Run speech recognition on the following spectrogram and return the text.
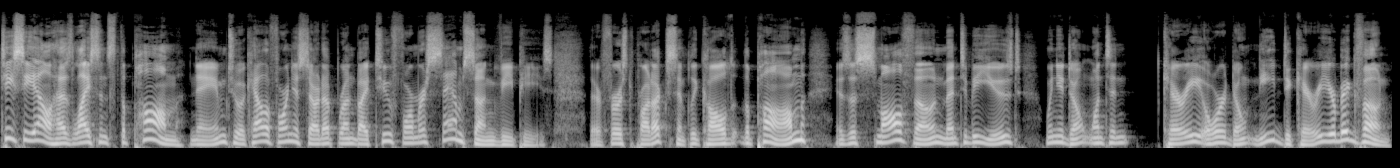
TCL has licensed the Palm name to a California startup run by two former Samsung VPs. Their first product, simply called the Palm, is a small phone meant to be used when you don't want to carry or don't need to carry your big phone.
